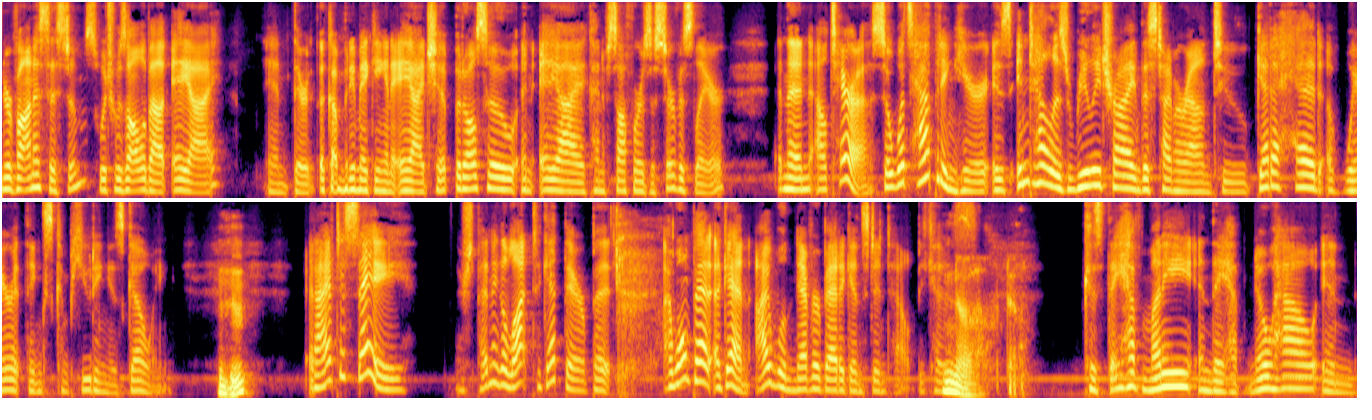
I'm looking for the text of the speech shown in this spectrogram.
Nervana Systems, which was all about AI. And they're a company making an AI chip, but also an AI kind of software as a service layer. And then Altera. So what's happening here is Intel is really trying this time around to get ahead of where it thinks computing is going. Mm-hmm. And I have to say, they're spending a lot to get there, but I won't bet again. I will never bet against Intel because no, no, because they have money and they have know-how and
